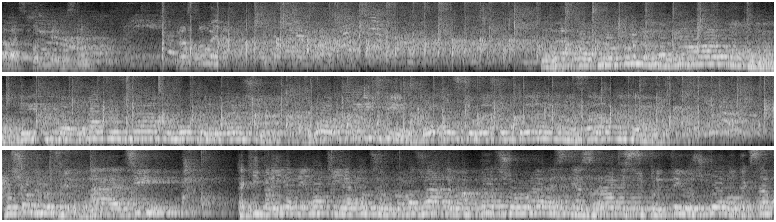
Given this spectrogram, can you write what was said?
Давай сфоткаємося. Красуня. Тепер одному. Тих, хто з був двох тижнів оплесків вашим тренерам, наставникам. Ну що, друзі, на цій такій приємній ноті я хочу побажати вам 1 вересня з радістю прийти у школу, так само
